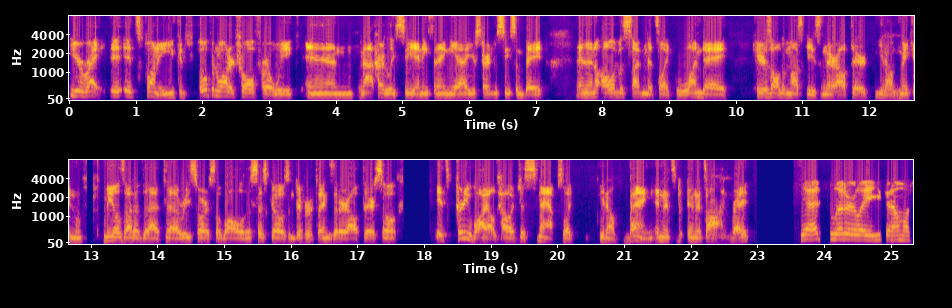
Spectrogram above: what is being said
you're right. It, it's funny. You could open water troll for a week and not hardly see anything. Yeah, you're starting to see some bait, and then all of a sudden, it's like one day. Here's all the muskies, and they're out there, you know, making meals out of that uh, resource of all of the Cisco's and different things that are out there. So it's pretty wild how it just snaps, like you know, bang, and it's and it's on, right? Yeah, it's literally you can almost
